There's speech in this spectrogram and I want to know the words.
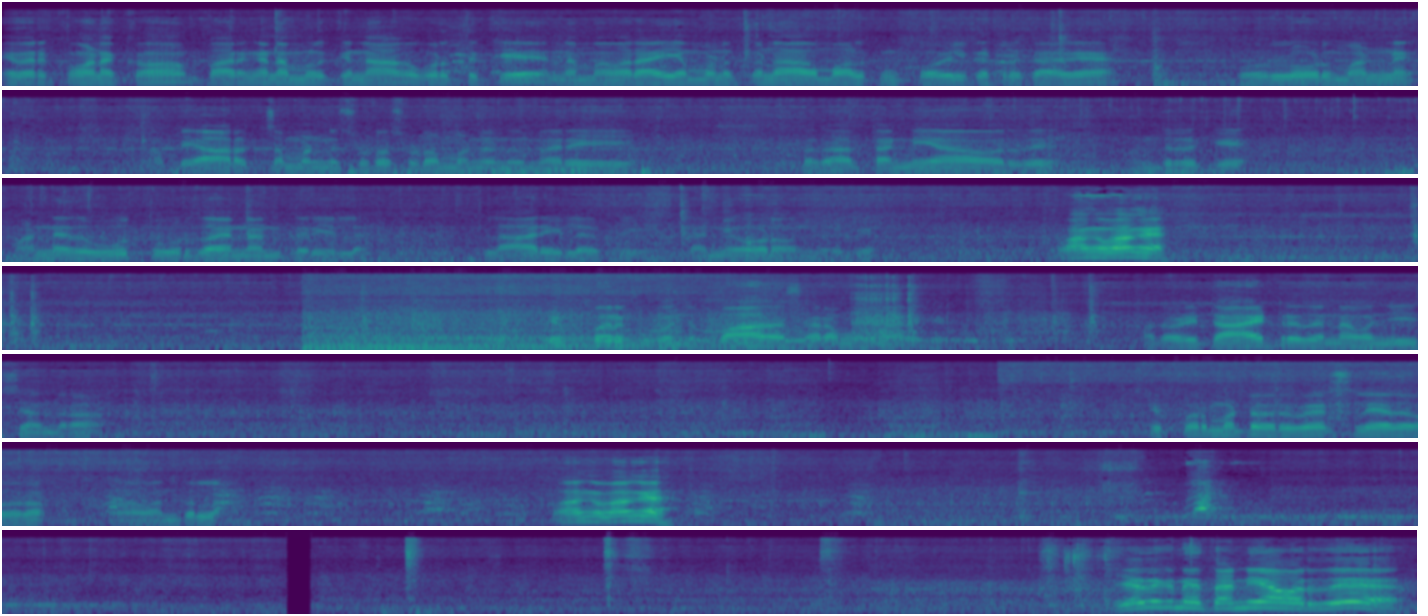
அனைவருக்கும் வணக்கம். பாருங்கள் நம்மளுக்கு நாகபுரத்துக்கு நம்ம வராய் அம்மனுக்கும் நாகம்மாளுக்கும் கோவில் கட்டுறதுக்காக பொருளோடு மண் அப்படியே அரைச்ச மண் சுட சுட மண்ணுன்னு மாதிரி இப்போ தான் தண்ணியாக வருது வந்துருக்கு. மண் எதுவும் ஊற்று ஊறுதா என்னன்னு தெரியல. லாரியில் இப்படி தண்ணியோடு வந்திருக்கு. வாங்க வாங்க. டிப்பருக்கு கொஞ்சம் பாதை சிரமமாக இருக்குது அதோட டாய்ட்டுறதுன்னா கொஞ்சம் ஈஸி வந்துடும் டிப்பர் மட்டும் ரிவர்ஸ்லேயே அது வரும். வந்துடலாம். வாங்க வாங்க. எதுக்குண்ணே தண்ணியாக வருது?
